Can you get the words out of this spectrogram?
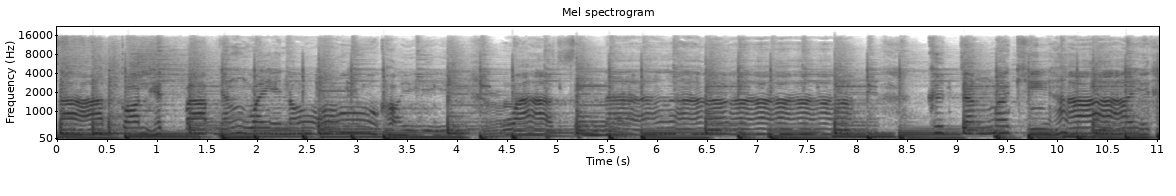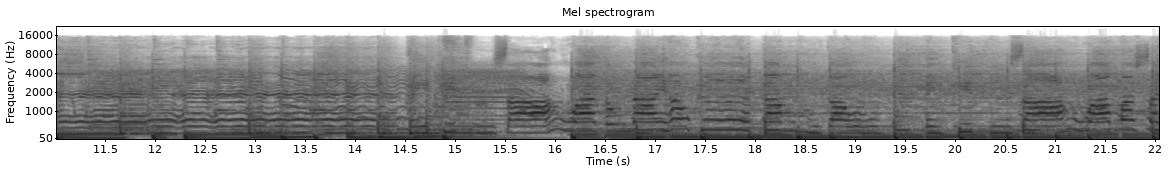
ศาสตร์ก่อนเฮ็ดบาปยังไว้นอคอยวาสนา คือจังมาขี้หายแท ให้คิดสาว่ามาใส่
